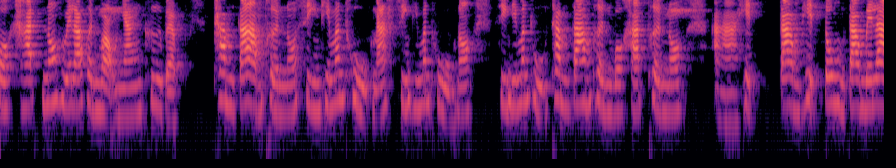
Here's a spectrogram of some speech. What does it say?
บ่ขัดเนาะเวลาเพิ่นเว้ายังคือแบบ ทำตามเพิ่นเนาะสิ่งที่มันถูกนะ สิ่งที่มันถูกเนาะสิ่งที่มันถูกทำตามเพิ่นบ่ขัดเพิ่นเนาะอ่าเฮ็ดตามเฮ็ดตรงตามเวลา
